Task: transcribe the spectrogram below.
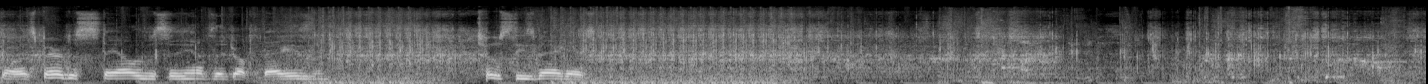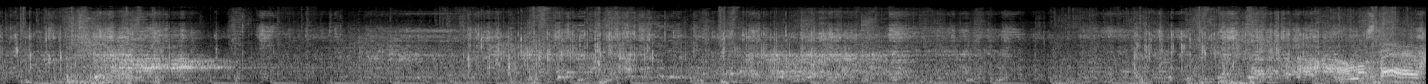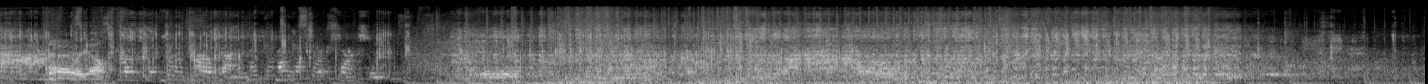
So it's better to stay out of the city after they drop the baggies and toast these baggies.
